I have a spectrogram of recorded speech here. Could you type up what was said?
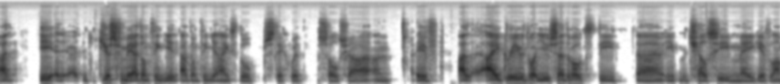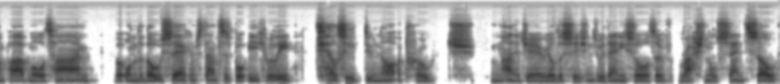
and uh, just for me, I don't think you, I don't think United will stick with Solskjaer. And if I, I agree with what you said about the uh, Chelsea may give Lampard more time, but under those circumstances. But equally, Chelsea do not approach managerial decisions with any sort of rational sense. So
